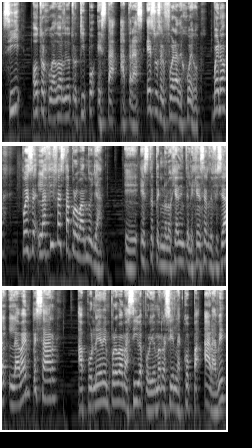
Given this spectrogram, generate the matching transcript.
si otro jugador de otro equipo está atrás. Eso es el fuera de juego. Bueno, pues la FIFA está probando ya eh, esta tecnología de inteligencia artificial, la va a empezar a poner en prueba masiva, por llamarlo así, en la Copa Árabe.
